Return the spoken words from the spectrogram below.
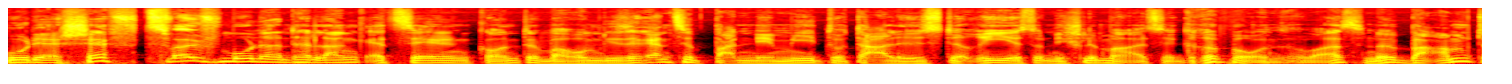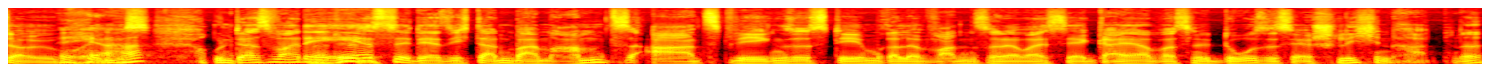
wo der Chef zwölf Monate lang erzählen konnte, warum diese ganze Pandemie totale Hysterie ist und nicht schlimmer als eine Grippe und sowas. Ne? Beamter übrigens. Ja. Und das war der Natürlich. Erste, der sich dann beim Amtsarzt wegen Systemrelevanz oder weiß der Geier, was eine Dosis erschlichen hat. Ne?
